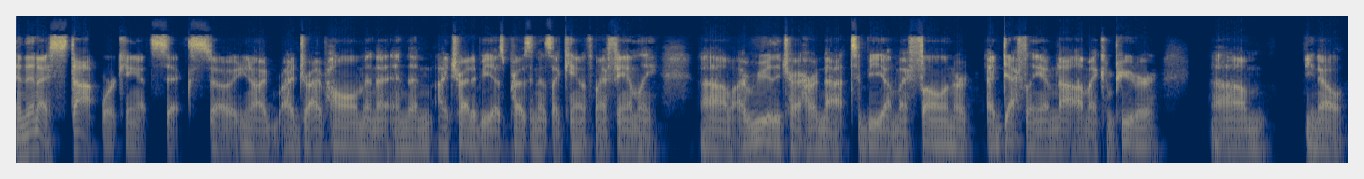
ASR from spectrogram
And then I stop working at six. So, you know, I, I drive home and, and then I try to be as present as I can with my family. Um, I really try hard not to be on my phone or I definitely am not on my computer. Um, you know,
